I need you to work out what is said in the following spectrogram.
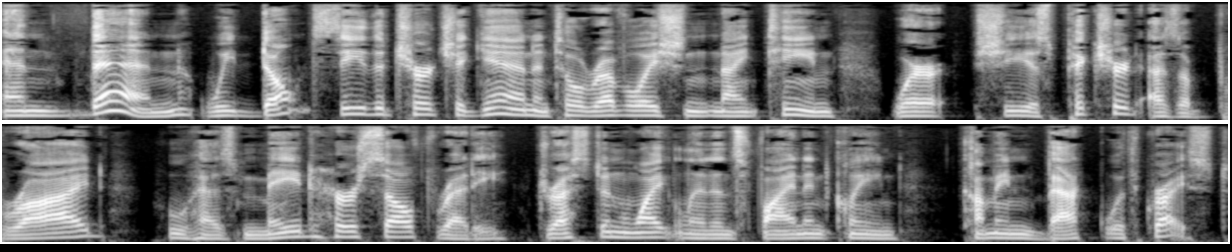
And then we don't see the church again until Revelation 19, where she is pictured as a bride who has made herself ready, dressed in white linens, fine and clean, coming back with Christ.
